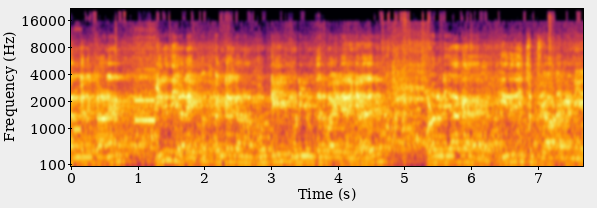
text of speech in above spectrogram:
தங்களுக்கான இறுதி அழைப்பு. பெண்களுக்கான போட்டி முடியும் தருவாயில் இருக்கிறது. உடனடியாக இறுதி சுற்று ஆட வேண்டிய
